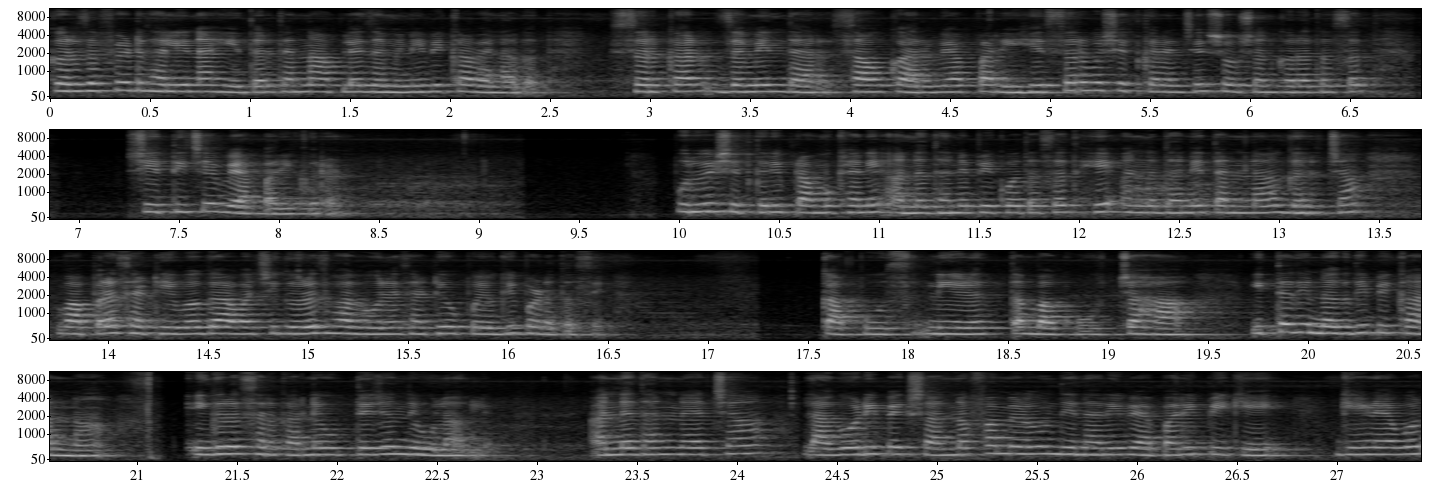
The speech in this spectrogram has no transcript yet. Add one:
कर्जफेड झाली नाही तर त्यांना आपल्या जमिनी विकाव्या लागत. सरकार जमीनदार सावकार व्यापारी हे सर्व शेतकऱ्यांचे शोषण करत असत. शेतीचे व्यापारीकरण. पूर्वी शेतकरी प्रामुख्याने अन्नधान्य पिकवत असत. हे अन्नधान्य त्यांना घरच्या वापरासाठी व गावाची गरज भागवण्यासाठी उपयोगी पडत असे. कापूस नीळ तंबाखू चहा इत्यादी नगदी पिकांना इंग्रज सरकारने उत्तेजन देऊ लागले. अन्नधान्याच्या लागवडीपेक्षा नफा मिळवून देणारी व्यापारी पिके घेण्यावर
